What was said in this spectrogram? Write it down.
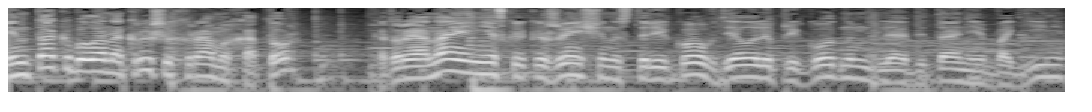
Ментака была на крыше храма Хатор, который она и несколько женщин и стариков делали пригодным для обитания богини,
